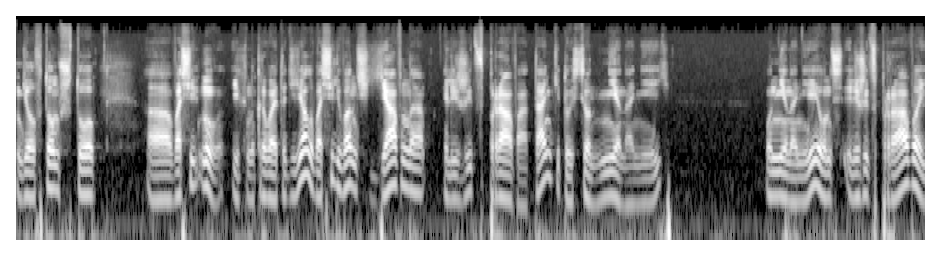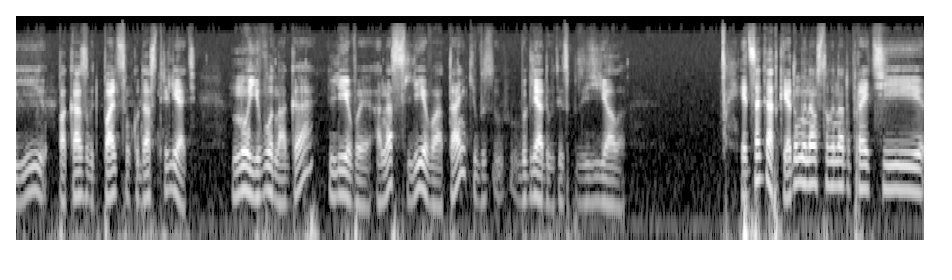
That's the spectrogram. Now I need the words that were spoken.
Дело в том, что а, Василий, ну, их накрывает одеяло, Василий Иванович явно лежит справа от Таньки, то есть он не на ней. Он не на ней, он лежит справа и показывает пальцем, куда стрелять. Но его нога левая, она слева от Таньки выглядывает из-под одеяла. Это загадка. Я думаю, нам с тобой надо пройти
